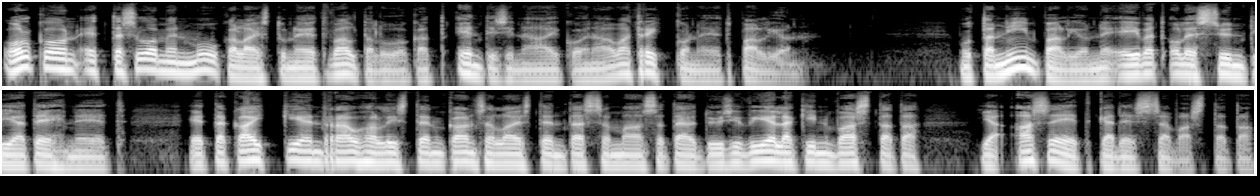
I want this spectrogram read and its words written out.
Olkoon, että Suomen muukalaistuneet valtaluokat entisinä aikoina ovat rikkoneet paljon. Mutta niin paljon ne eivät ole syntiä tehneet, että kaikkien rauhallisten kansalaisten tässä maassa täytyisi vieläkin vastata ja aseet kädessä vastata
